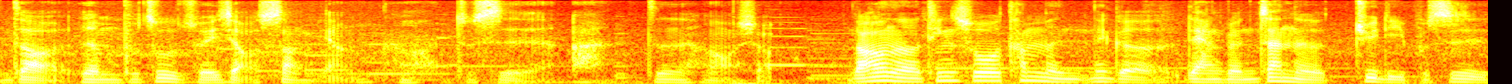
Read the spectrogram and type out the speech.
你知道，忍不住嘴角上扬啊，就是啊，真的很好笑。然后呢，听说他们那个两个人站的距离不是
